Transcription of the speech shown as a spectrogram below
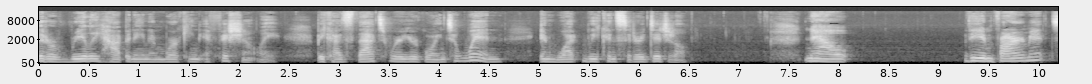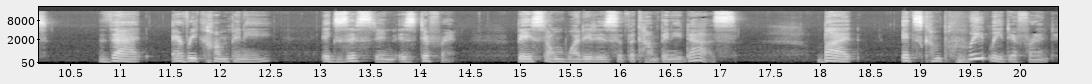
that are really happening and working efficiently because that's where you're going to win in what we consider digital. Now, the environment that every company exists in is different based on what it is that the company does. But it's completely different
